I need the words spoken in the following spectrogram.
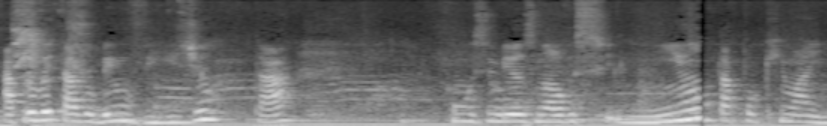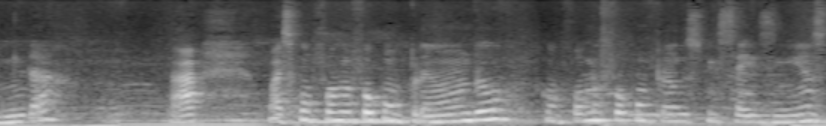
aproveitado bem o vídeo, tá? Com os meus novos filhinhos, tá pouquinho ainda, tá? Mas conforme eu for comprando, conforme eu for comprando os pincéisinhos,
